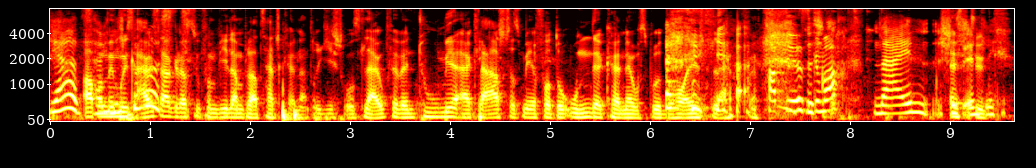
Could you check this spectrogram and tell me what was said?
Ja, das Aber man muss auch gewusst. sagen, dass du vom Wielandplatz hättest können an die Riegestrasse laufen, wenn du mir erklärst, dass wir von da unten können aufs Bruderholz laufen. Habt ihr das gemacht? Nein, schlussendlich.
